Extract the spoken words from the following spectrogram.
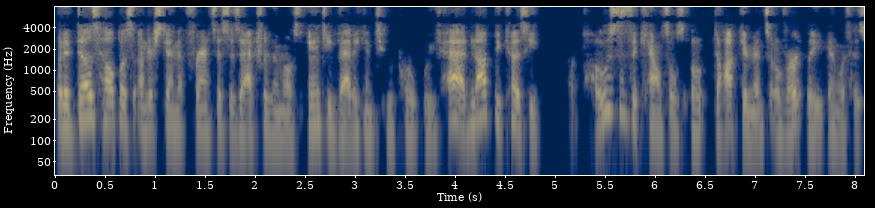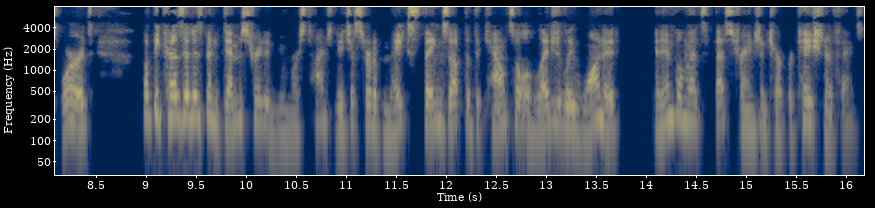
but it does help us understand that Francis is actually the most anti-Vatican II pope we've had, not because he opposes the council's documents overtly and with his words, but because it has been demonstrated numerous times that he just sort of makes things up that the council allegedly wanted and implements that strange interpretation of things.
